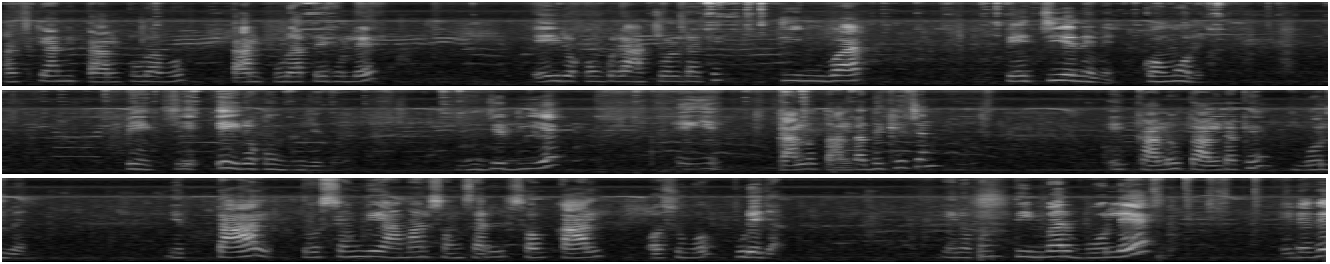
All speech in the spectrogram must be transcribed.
আজকে আমি তাল পুড়াবো। তাল পুড়াতে হলে এই রকম করে আঁচলটাকে তিনবার পেঁচিয়ে নেবে কোমরে। পেঁচিয়ে এই রকম গুঁজে দেবে। গুঁজে দিয়ে এই কালো তালটা দেখেছেন? এই কালো তালটাকে বলবেন যে, তাল তোর সঙ্গে আমার সংসারের সব কাল অশুভ, পুড়ে যাক। এরকম তিনবার বলে এটাকে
